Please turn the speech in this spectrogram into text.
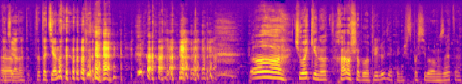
А, Татьяна. Т- Татьяна? А, Чуваки, ну вот хорошая была прелюдия, конечно. Спасибо вам за это.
